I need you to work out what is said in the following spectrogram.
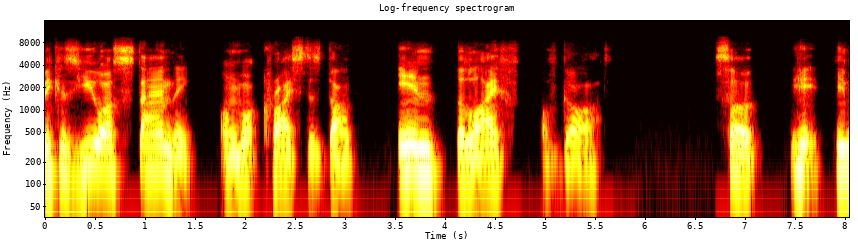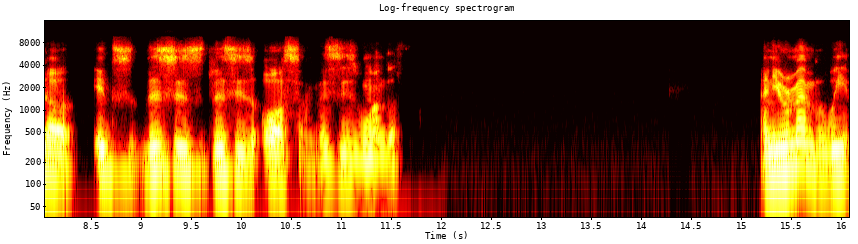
because you are standing on what Christ has done in the life of God. So, you know, it's this is this is awesome. This is wonderful. And you remember we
